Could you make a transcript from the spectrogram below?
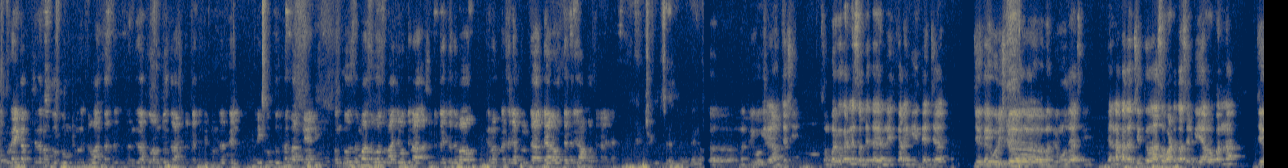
पूर्ण एका पक्षाचा नसतो तो सर्वांचा संधी असतो आणि तो अशा प्रकारचे ट्रीटमेंट असेल तर खूप दुःखद बातमी आहे. पण समाज सर्व समाजाच्या वतीनं अशा प्रकारचा दबाव निर्माण करण्यासाठी आपण तयार आहोत त्यासाठी हा मोर्चा करायचा आहे. मंत्री वगैरे आमच्याशी संपर्क करण्यास सध्या तयार नाहीत कारण की त्यांच्या जे काही वरिष्ठ मंत्री महोदय असतील त्यांना कदाचित असं वाटत असेल की या लोकांना जे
